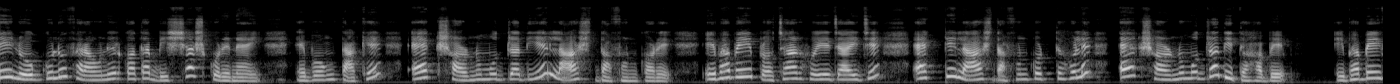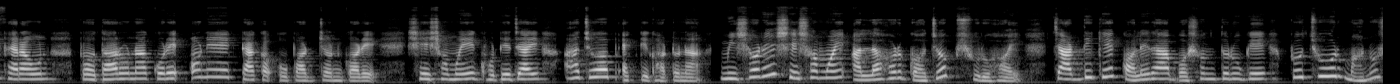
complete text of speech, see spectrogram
এই লোকগুলো ফেরাউনের কথা বিশ্বাস করে নেয় এবং তাকে এক স্বর্ণমুদ্রা দিয়ে লাশ দাফন করে। এভাবেই প্রচার হয়ে যায় যে একটি লাশ দাফন করতে হলে এক স্বর্ণমুদ্রা দিতে হবে। এভাবেই ফেরাউন প্রতারণা করে অনেক টাকা উপার্জন করে। সে সময়ে ঘটে যায় আজব একটি ঘটনা। মিশরে সে সময় আল্লাহর গজব শুরু হয়। চারদিকে কলেরা, বসন্ত রোগে প্রচুর মানুষ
